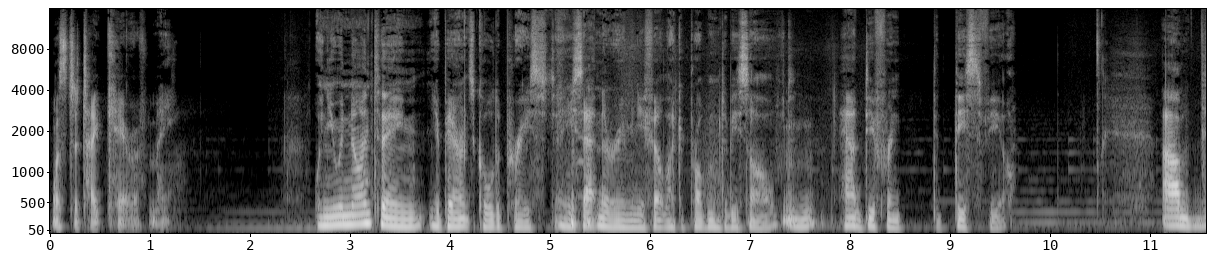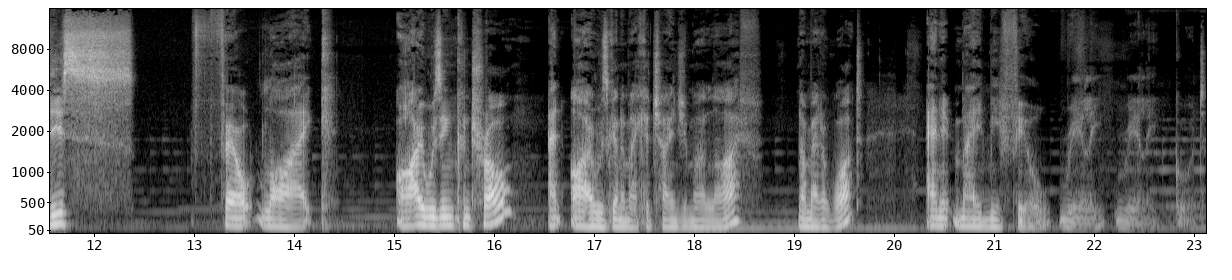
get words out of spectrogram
was to take care of me. When you were 19, your parents called a priest and you sat in a room and you felt like a problem to be solved. How different did this feel? Um, this felt like I was in control and I was going to make a change in my life, no matter what. And it made me feel really, really good.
